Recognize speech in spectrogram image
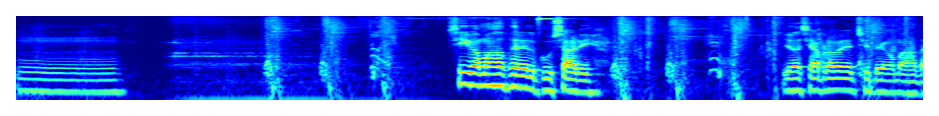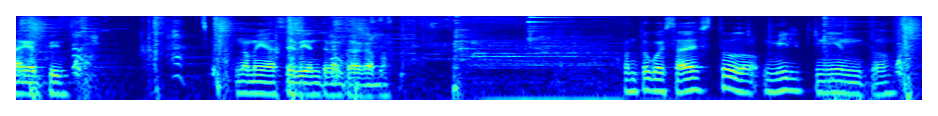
Mm. Sí, vamos a hacer el Kusari. Yo así aprovecho y tengo más ataque speed. No me hace evidentemente la capa. ¿Cuánto cuesta esto? 1500.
